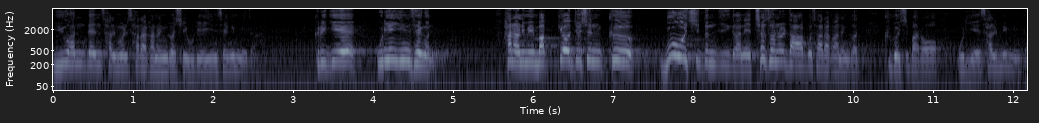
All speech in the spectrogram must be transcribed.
유한된 삶을 살아가는 것이 우리의 인생입니다. 그러기에 우리의 인생은 하나님이 맡겨 주신 그 무엇이든지 간에 최선을 다하고 살아가는 것 그것이 바로 우리의 삶입니다.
